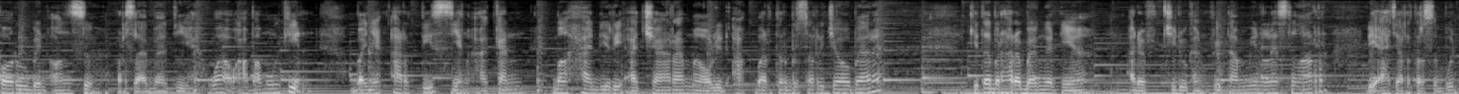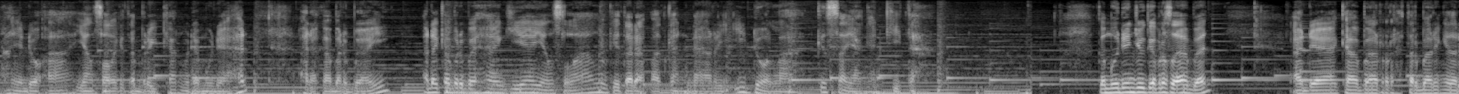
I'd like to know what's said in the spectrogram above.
Koru Ben Onsu, persahabat ya. Wow, apa mungkin banyak artis yang akan menghadiri acara Maulid Akbar terbesar di Jawa Barat? Kita berharap banget ya, ada cidukan vitamin Leslar, di acara tersebut hanya doa yang selalu kita berikan mudah-mudahan ada kabar baik, ada kabar bahagia yang selalu kita dapatkan dari idola kesayangan kita. Kemudian juga persahabat, ada kabar terbaru yang kita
